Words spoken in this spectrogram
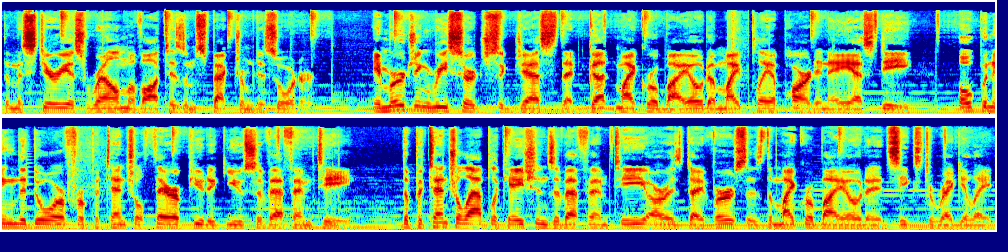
the mysterious realm of autism spectrum disorder. Emerging research suggests that gut microbiota might play a part in ASD, opening the door for potential therapeutic use of FMT. The potential applications of FMT are as diverse as the microbiota it seeks to regulate.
